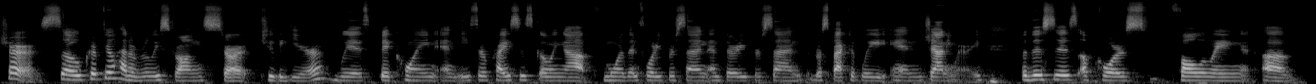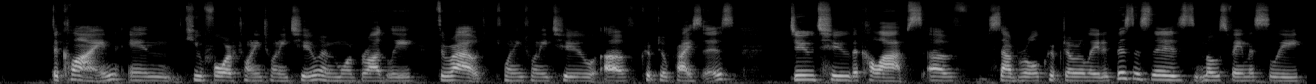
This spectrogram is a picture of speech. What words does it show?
Sure. So crypto had a really strong start to the year with Bitcoin and Ether prices going up more than 40% and 30% respectively in January. Hmm. But this is, of course, following a decline in Q4 of 2022 and more broadly throughout 2022 of crypto prices due to the collapse of several crypto related businesses, most famously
